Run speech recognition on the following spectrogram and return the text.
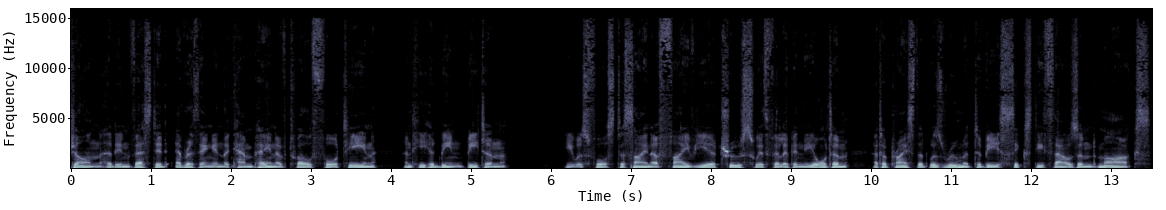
John had invested everything in the campaign of 1214, and he had been beaten. He was forced to sign a five-year truce with Philip in the autumn at a price that was rumoured to be sixty thousand marks.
